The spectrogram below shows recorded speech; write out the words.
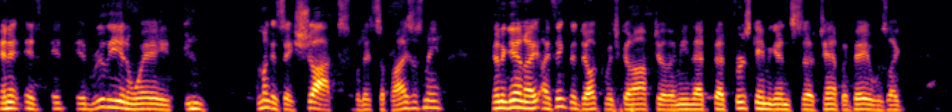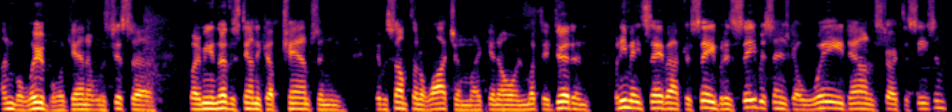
and it it it, it really, in a way, I'm not going to say shocks, but it surprises me. And again, I, I think Nedeljkovic got off to. I mean, that that first game against uh, Tampa Bay was like unbelievable. Again, it was just a, but I mean, they're the Stanley Cup champs, and it was something to watch them, like you know, and what they did. And but he made save after save, but his save percentage got way down to start the season.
